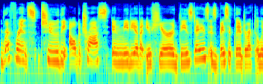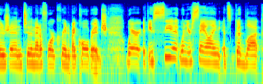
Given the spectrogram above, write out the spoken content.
reference to the albatross in media that you hear these days is basically a direct allusion to the metaphor created by Coleridge, where if you see it when you're sailing, it's good luck.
